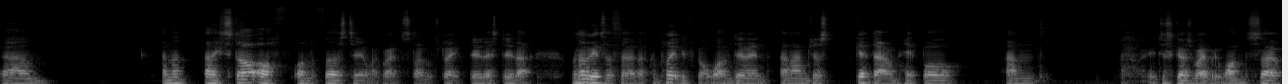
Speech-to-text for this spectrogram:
Um, and then I start off on the first two, I'm like, right, stand up straight, do this, do that. When I get to the third, I've completely forgot what I'm doing, and I'm just get down, hit ball, and it just goes wherever it wants. So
